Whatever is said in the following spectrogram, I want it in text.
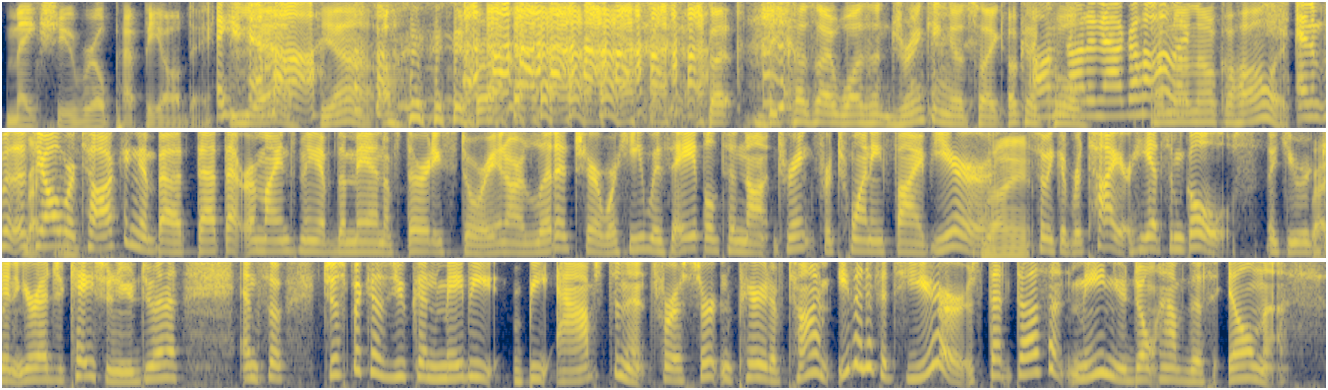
makes you real peppy all day. Yeah, yeah. but because I wasn't drinking, it's like okay, I'm cool. not an alcoholic. I'm not an alcoholic. And as y'all were talking about that, that reminds me of the Man of 30 story in our literature where he was able to not drink for 25 years Right. so he could retire. He had some goals. Like you were Right. getting your education, you're doing it, And so just because you can maybe be abstinent for a certain period of time, even if it's years, that doesn't mean you don't have this illness.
